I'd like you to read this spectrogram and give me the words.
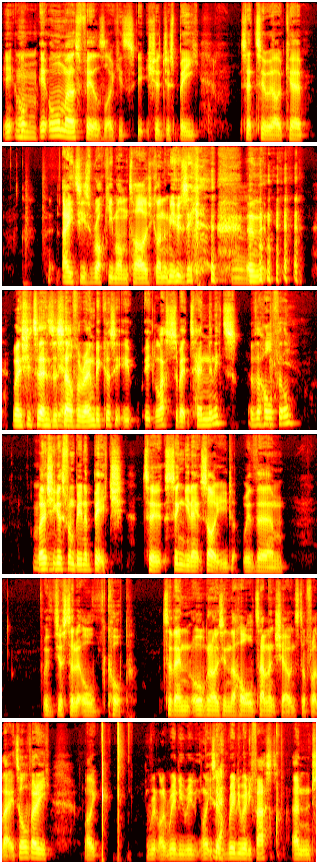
It Mm. it almost feels like it's it should just be set to like a eighties Rocky montage kind of music, and where she turns herself around because it, it it lasts about ten minutes of the whole film, where she goes from being a bitch to singing outside with um with just a little cup to then organising the whole talent show and stuff like that. It's all very like re- like really really like you said Yeah. really really fast. And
